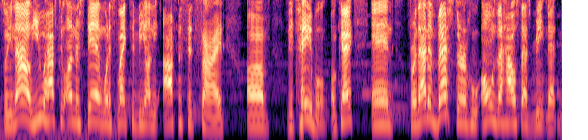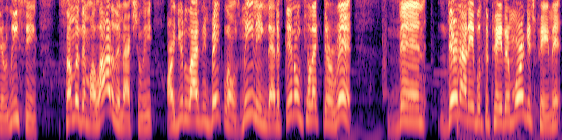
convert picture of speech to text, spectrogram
So now you have to understand what it's like to be on the opposite side of the table. Okay, and for that investor who owns a house that's being that they're leasing, some of them, a lot of them actually, are utilizing bank loans, meaning that if they don't collect their rent then they're not able to pay their mortgage payment.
